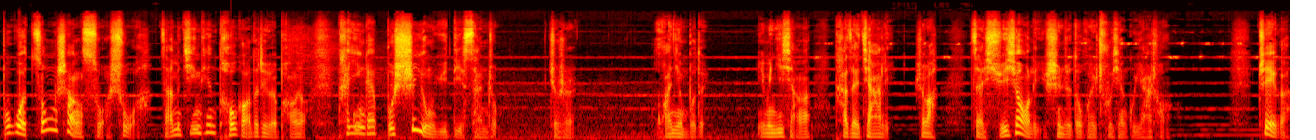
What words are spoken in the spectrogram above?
不过，综上所述啊，咱们今天投稿的这位朋友，他应该不适用于第三种，就是环境不对。因为你想啊，他在家里是吧，在学校里甚至都会出现鬼压床，这个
